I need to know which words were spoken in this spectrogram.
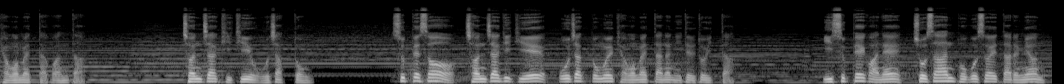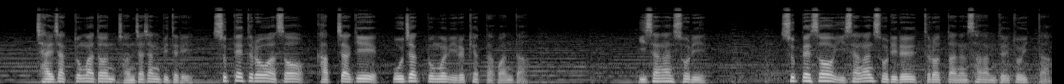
경험했다고 한다. 전자기기 오작동. 숲에서 전자기기의 오작동을 경험했다는 이들도 있다. 이 숲에 관해 조사한 보고서에 따르면 잘 작동하던 전자장비들이 숲에 들어와서 갑자기 오작동을 일으켰다고 한다. 이상한 소리. 숲에서 이상한 소리를 들었다는 사람들도 있다.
